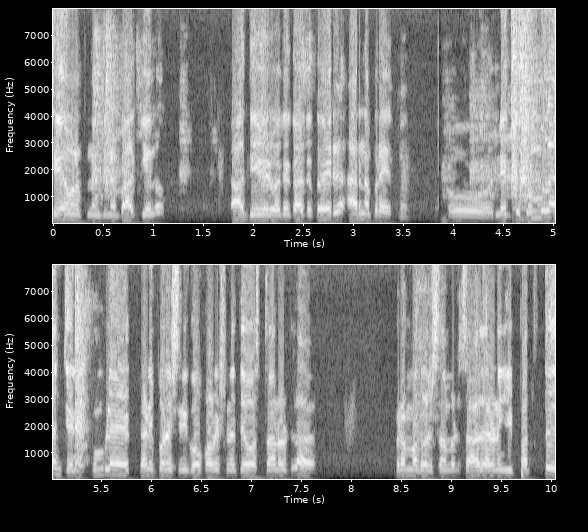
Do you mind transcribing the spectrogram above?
ಸೇವೆ ಮಲ್ಪನಂಚಿನ ಭಾಗ್ಯನು ಆ ದೇವರು ಕಾದು ಕೈರು ಅರ್ನ ಪ್ರಯತ್ನ. ಓ ನೆಕ್ಕು ದುಂಬುಲ ಅಂಚನೆ ಕುಂಬ್ಳೆ ಕಣಿಪುರ ಶ್ರೀ ಗೋಪಾಲಕೃಷ್ಣ ದೇವಸ್ಥಾನ ಬ್ರಹ್ಮಕೃಷ್ಣ ಈ ಪತ್ತು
